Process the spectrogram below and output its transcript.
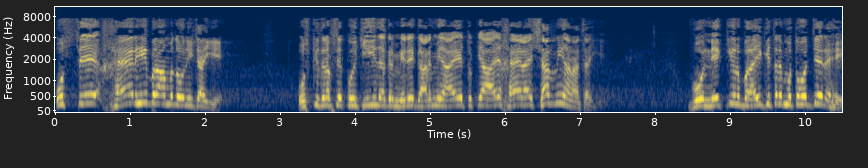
اس سے خیر ہی برامد ہونی چاہیے۔ اس کی طرف سے کوئی چیز اگر میرے گھر میں آئے تو کیا آئے؟ خیر آئے، شر نہیں آنا چاہیے۔ وہ نیکی اور برائی کی طرف متوجہ رہے،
